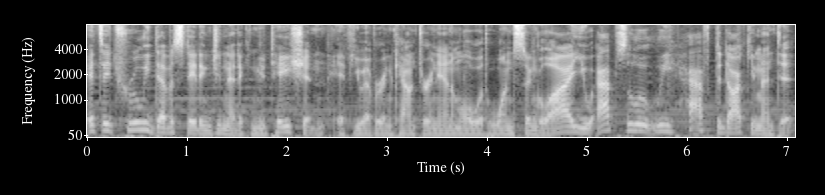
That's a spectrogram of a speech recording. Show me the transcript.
It's a truly devastating genetic mutation. If you ever encounter an animal with one single eye, you absolutely have to document it.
